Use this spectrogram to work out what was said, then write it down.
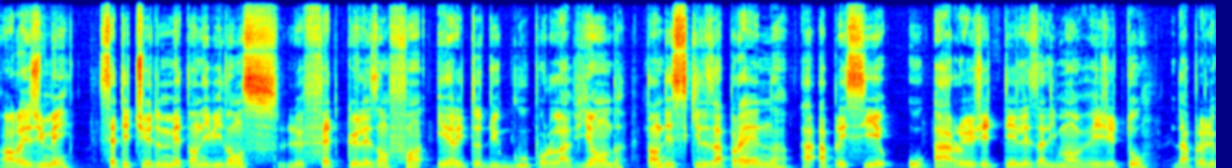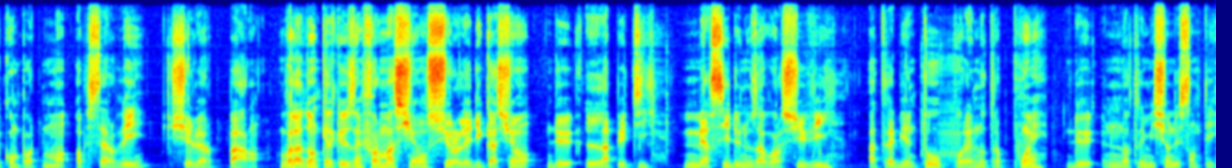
En résumé, cette étude met en évidence le fait que les enfants héritent du goût pour la viande, tandis qu'ils apprennent à apprécier ou à rejeter les aliments végétaux d'après le comportement observé chez leurs parents. Voilà donc quelques informations sur l'éducation de l'appétit. Merci de nous avoir suivis. À très bientôt pour un autre point de notre émission de santé.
